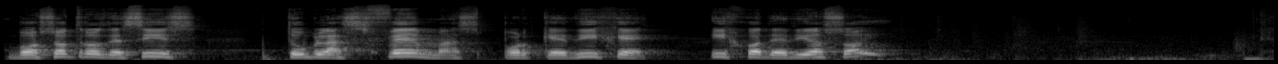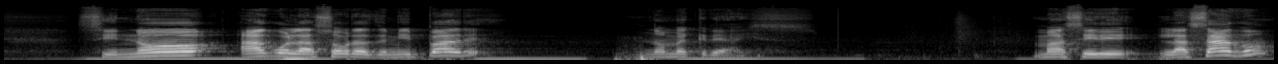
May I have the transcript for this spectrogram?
vosotros decís, tú blasfemas porque dije, Hijo de Dios soy. Si no hago las obras de mi Padre, no me creáis. Mas si las hago,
